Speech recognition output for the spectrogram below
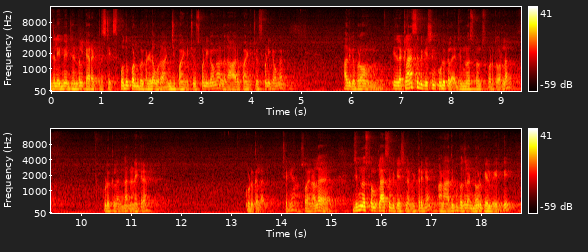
இதுலேயுமே ஜென்ரல் கேரக்டரிஸ்டிக்ஸ் பொது பண்புகளில் ஒரு அஞ்சு பாயிண்ட் சூஸ் பண்ணிக்கோங்க அல்லது ஆறு பாயிண்ட் சூஸ் பண்ணிக்கோங்க. அதுக்கப்புறம் இதில் கிளாஸிஃபிகேஷன் கொடுக்கல ஜிம்னோஸ்பம்ஸ் பொறுத்தவரையில். கொடுக்கலன்னு தான் நினைக்கிறேன். கொடுக்கல. சரியா? ஸோ அதனால் ஜிம்னோஸ்பம் கிளாஸிஃபிகேஷனை விட்டுருக்கேன் ஆனால் அதுக்கு பதிலாக இன்னொரு கேள்வி இருக்குது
